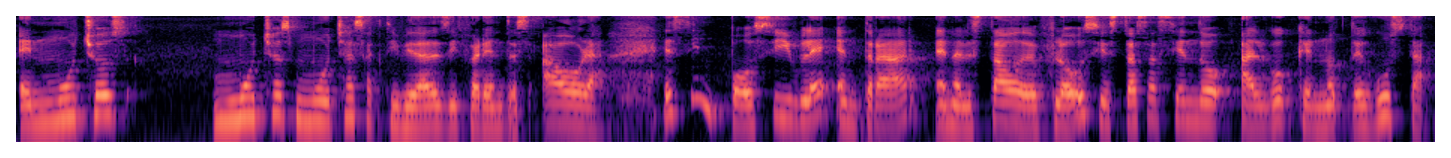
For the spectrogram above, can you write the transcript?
en muchos muchas, muchas actividades diferentes. Ahora, es imposible entrar en el estado de flow si estás haciendo algo que no te gusta,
